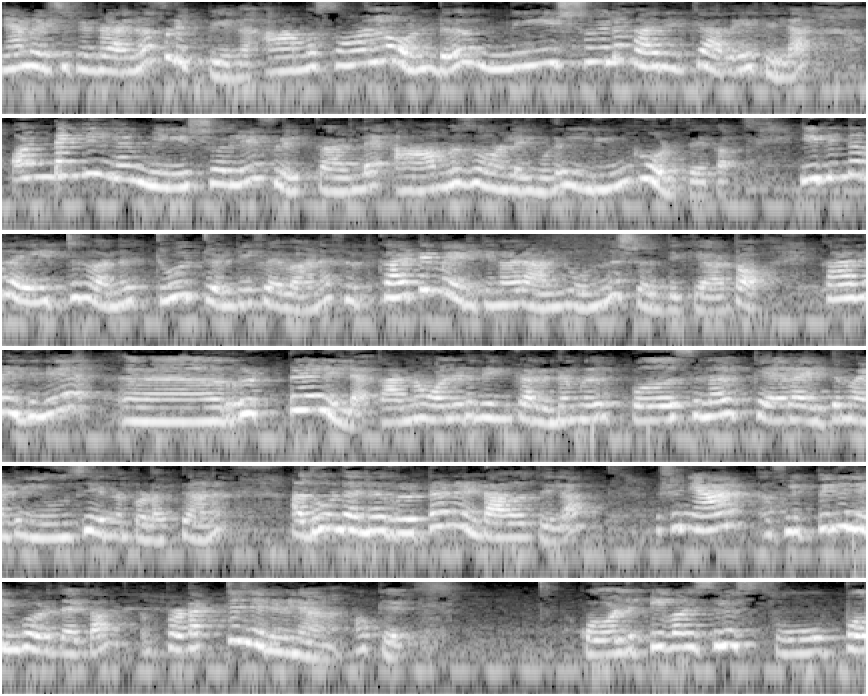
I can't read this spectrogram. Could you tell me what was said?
ഞാൻ മേടിച്ചിട്ടുണ്ടായിരുന്നു ഫ്ലിപ്പിന്ന് ആമസോണിലും ഉണ്ട്. മീഷോയിലെ കാര്യം എനിക്ക് അറിയത്തില്ല. ഉണ്ടെങ്കിൽ ഞാൻ മീഷോയിലെയും ഫ്ലിപ്കാർട്ടിലെ ആമസോണിലെയും കൂടെ ലിങ്ക് കൊടുത്തേക്കാം. ഇതിന്റെ റേറ്റ് എന്ന് പറഞ്ഞാൽ ടു ട്വന്റി ഫൈവ് ആണ്. ഫ്ലിപ്കാർട്ടിൽ മേടിക്കുന്നവരാണെങ്കിൽ ഒന്ന് ശ്രദ്ധിക്കുക കേട്ടോ. കാരണം ഇതിന് റിട്ടേൺ ഇല്ല. കാരണം ഓൾറെഡി നിങ്ങൾക്ക് അറിയാം നമ്മൾ പേഴ്സണൽ കെയർ ഐറ്റം ആയിട്ട് യൂസ് ചെയ്യുന്ന പ്രൊഡക്റ്റ് ആണ്. അതുകൊണ്ട് തന്നെ റിട്ടേൺ ഉണ്ടാകത്തില്ല പക്ഷെ ഞാൻ ഫ്ലിപ്പിന്റെ ലിങ്ക് കൊടുത്തേക്കാം. പ്രൊഡക്റ്റ് ജെനുവിനാണ് ഓക്കെ ക്വാളിറ്റി വൈസിൽ സൂപ്പർ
